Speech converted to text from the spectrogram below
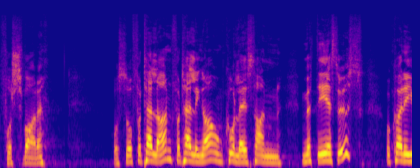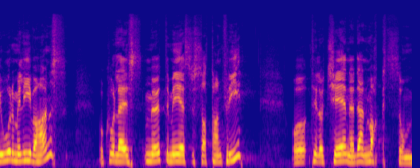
forsvaret. Og Så forteller han fortellinga om hvordan han møtte Jesus, og hva det gjorde med livet hans, og hvordan møtet med Jesus satte han fri og til å tjene den makt som,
